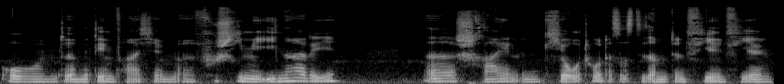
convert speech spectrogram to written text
Und äh, mit dem war ich im äh, Fushimi Inari äh, in Kyoto. Das ist dieser mit den vielen, vielen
